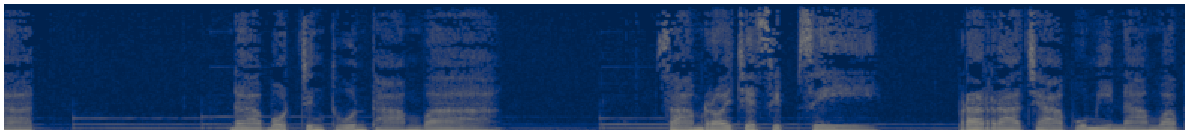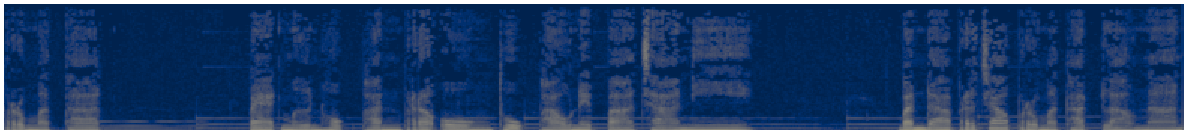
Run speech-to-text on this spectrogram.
ทัตดาบทจึงทูลถามว่า 374 พระราชาผู้มีนามว่าพรหมทัต86,000 พระองค์ถูกเผาในป่าช้านี้ บรรดาพระเจ้าพรหมทัตเหล่านั้น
